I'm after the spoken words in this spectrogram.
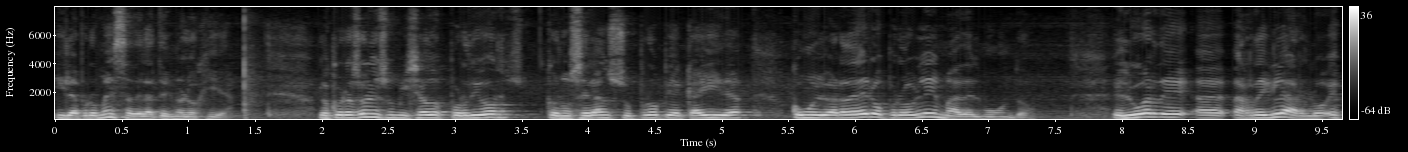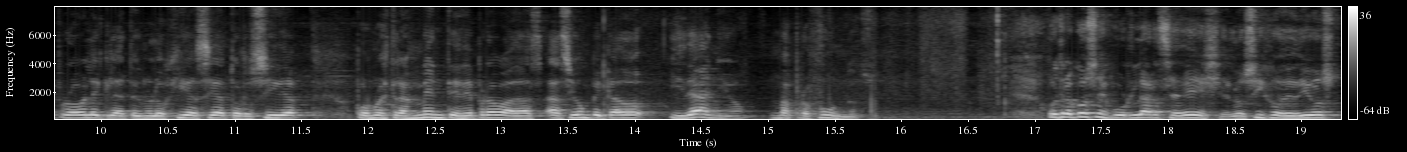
y la promesa de la tecnología. Los corazones humillados por Dios conocerán su propia caída como el verdadero problema del mundo. En lugar de arreglarlo, es probable que la tecnología sea torcida por nuestras mentes depravadas hacia un pecado y daño más profundos. Otra cosa es burlarse de ella. Los hijos de Dios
